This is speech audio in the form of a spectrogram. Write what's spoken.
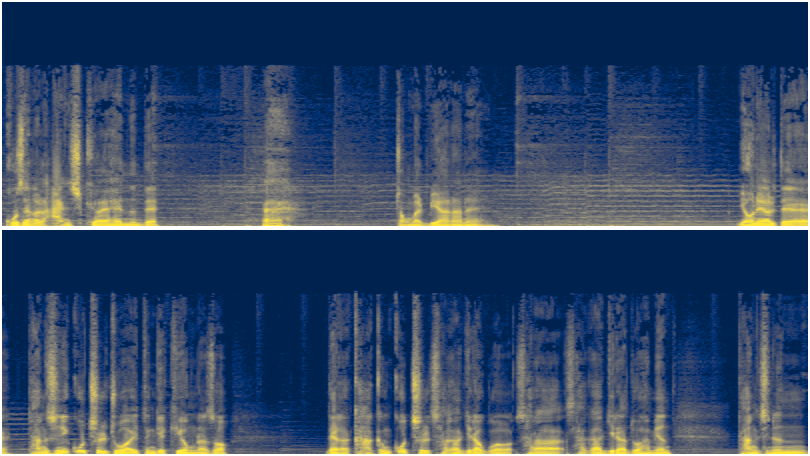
고생을 안 시켜야 했는데, 에 정말 미안하네. 연애할 때 당신이 꽃을 좋아했던 게 기억나서 내가 가끔 꽃을 사각이라고 사라 사각이라도 하면 당신은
